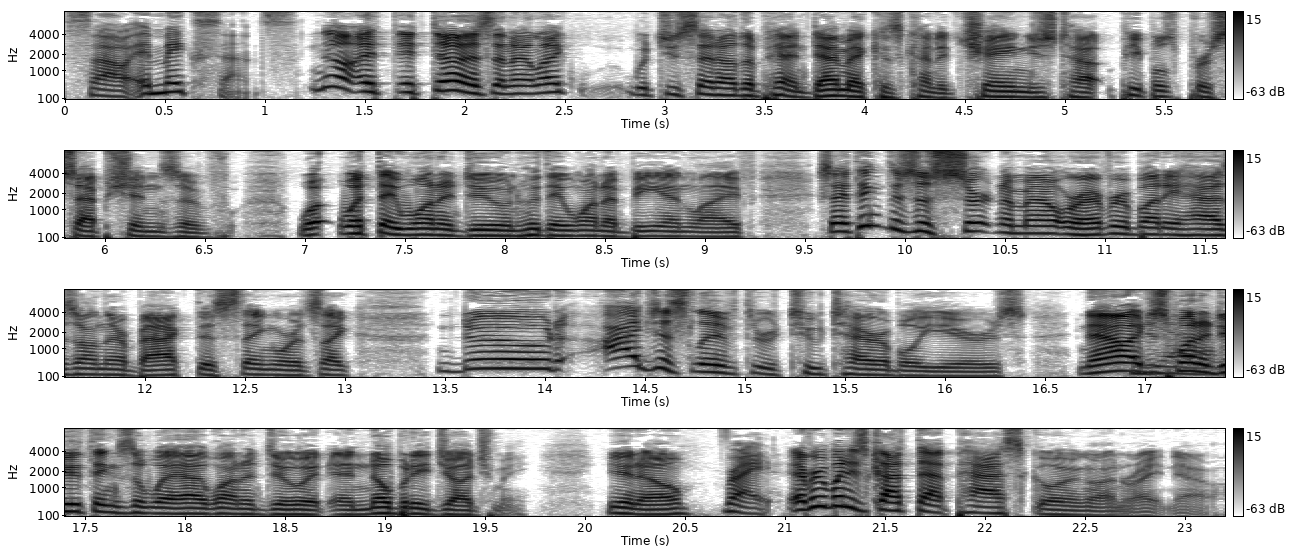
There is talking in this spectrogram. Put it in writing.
So it makes sense. No, it it does, and I like what you said. How the pandemic has kind of changed how people's perceptions of what what they want to do and who they want to be in life. Because I think there's a certain amount where everybody has on their back this thing where it's like, dude, I just lived through two terrible years. Now I just want to do things the way I want to do it, and nobody judge me. You know, Right. everybody's got that past going on right now.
